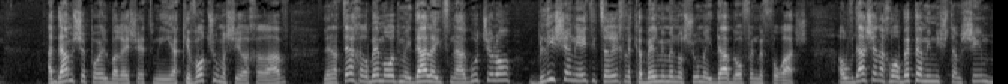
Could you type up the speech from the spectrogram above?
אדם שפועל ברשת, מעקבות שהוא משאיר אחריו, לנתח הרבה מאוד מידע על ההתנהגות שלו, בלי שאני הייתי צריך לקבל ממנו שום מידע באופן מפורש. העובדה שאנחנו הרבה פעמים משתמשים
